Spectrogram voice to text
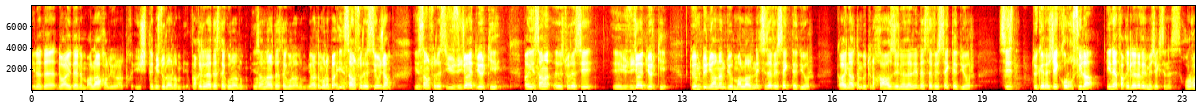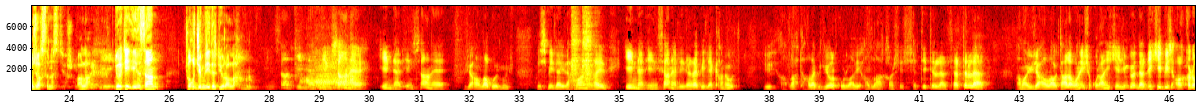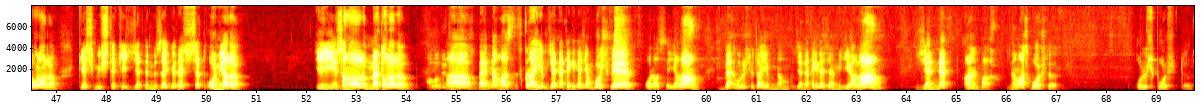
Yine de dua edelim. Allah'a kalıyor artık. İş temiz olalım. Fakirlere destek olalım. insanlara destek olalım. Yardım olalım. Bak İnsan suresi hocam. İnsan suresi 100. ayet diyor ki bak İnsan e, suresi e, 100. ayet diyor ki tüm dünyanın diyor mallarını size versek de diyor kainatın bütün hazinelerini de size versek de diyor siz tükenecek korkusuyla yine fakirlere vermeyeceksiniz. Korkacaksınız diyor Allah. Diyor ki insan çok cimridir diyor Allah. İnsan innel insane innel insane Yüce Allah buyurmuş. Bismillahirrahmanirrahim. İnnel insane li rabbil kanut. Allah Teala biliyor kulları Allah'a karşı şiddetlidirler, serttirler. Ama Yüce Allahu Teala onun için Kur'an-ı Kerim gönderdi ki biz akıllı olalım. Geçmişteki ceddimize göre sert olmayalım. İyi insan olalım, mert olalım. Allah Aa, ben namaz kılayım, cennete gideceğim, boş ver. Orası yalan. Ben oruç tutayım, cennete gideceğim, yalan. Cennet, an bak, namaz boştur. Oruç boştur.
